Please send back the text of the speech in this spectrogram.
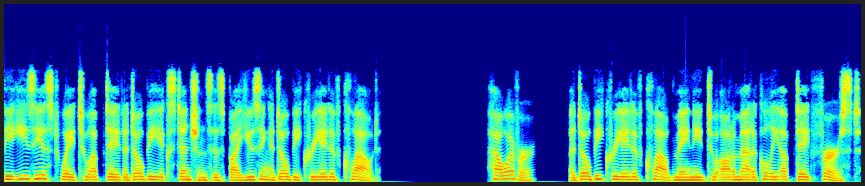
The easiest way to update Adobe extensions is by using Adobe Creative Cloud. However, Adobe Creative Cloud may need to automatically update first.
